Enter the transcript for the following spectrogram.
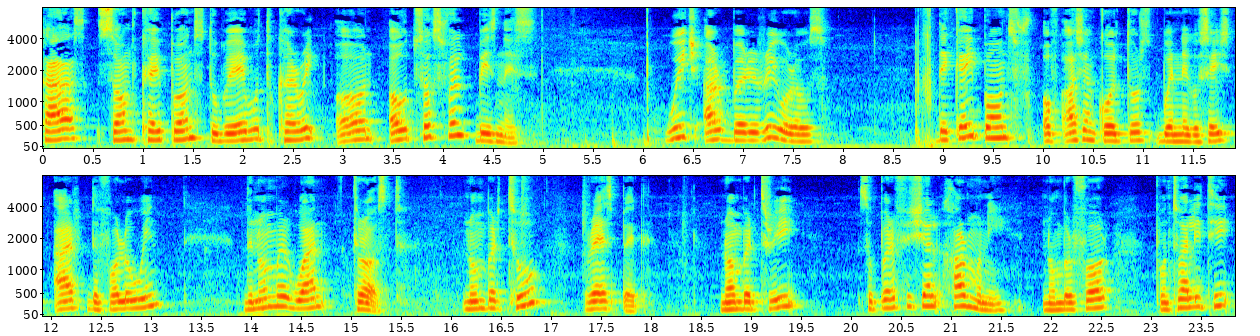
has some key points to be able to carry on out successful business, which are very rigorous. The key points of Asian cultures when negotiating are the following. The number one, trust. Number two, respect. Number three, superficial harmony. Number four, punctuality.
